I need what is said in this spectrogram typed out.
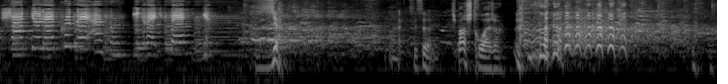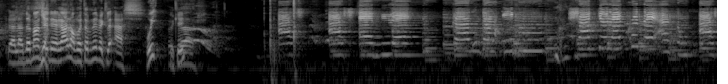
Chaque lettre fait un son. Y fait Y. Ya. Ouais, c'est ça. Je pense que je suis trop à jeun. La, la demande générale, on va terminer avec le H. Oui. OK? H, H, M, U, S. Comme dans hibou. Chaque lettre fait un son. H,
